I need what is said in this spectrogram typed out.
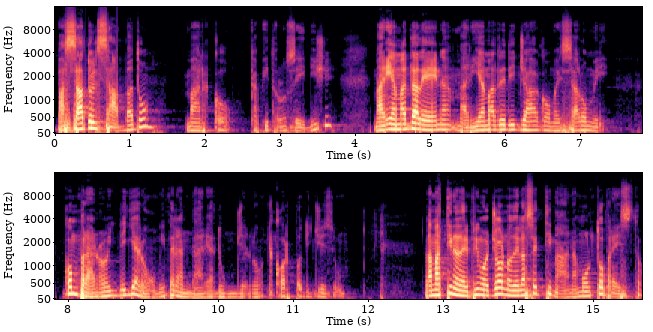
Passato il sabato, Marco capitolo 16, Maria Maddalena, Maria madre di Giacomo e Salomè comprarono degli aromi per andare ad ungerlo, il corpo di Gesù. La mattina del primo giorno della settimana, molto presto,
